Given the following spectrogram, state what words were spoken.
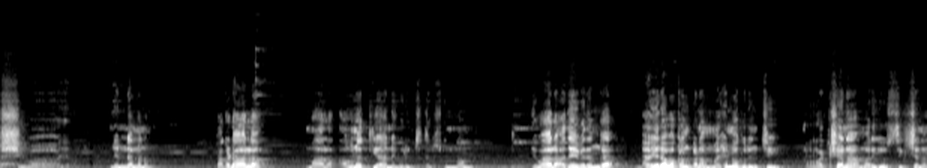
శివాయ. నిన్న మనం పగడాల మాల ఔన్నత్యాన్ని గురించి తెలుసుకున్నాం. ఇవాళ అదేవిధంగా భైరవ కంకణం మహిమ గురించి రక్షణ మరియు శిక్షణ.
